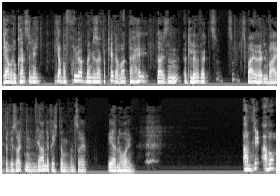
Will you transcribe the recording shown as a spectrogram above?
Ja, aber du kannst ja nicht. Ja, aber früher hat man gesagt, okay, da war da, hey, da ist ein Löwe zwei Höhlen weiter. Wir sollten in die andere Richtung unsere Bären holen. Aber,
